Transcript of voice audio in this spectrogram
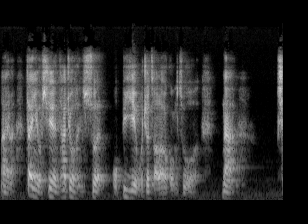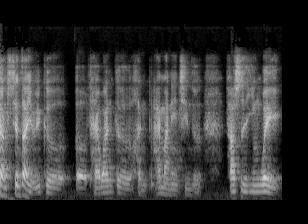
哎，但有些人他就很顺，我毕业我就找到工作。那像现在有一个呃台湾的很还蛮年轻的，他是因为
